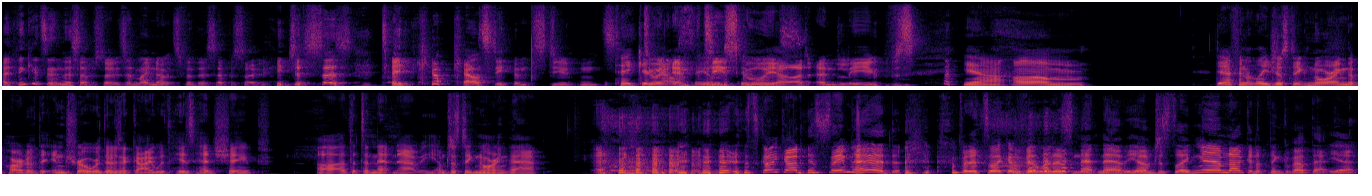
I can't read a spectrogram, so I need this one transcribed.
I think it's in this episode. It's in my notes for this episode. He just says, "Take your calcium students Take your to an empty students." schoolyard," and leaves. Yeah. Um. Definitely just ignoring the part of the intro where there's a guy with his head shape. Uh, that's a net navvy. I'm just ignoring that. this guy got his same head, but it's like a villainous net navvy. I'm just like, yeah, I'm not gonna think about that yet.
